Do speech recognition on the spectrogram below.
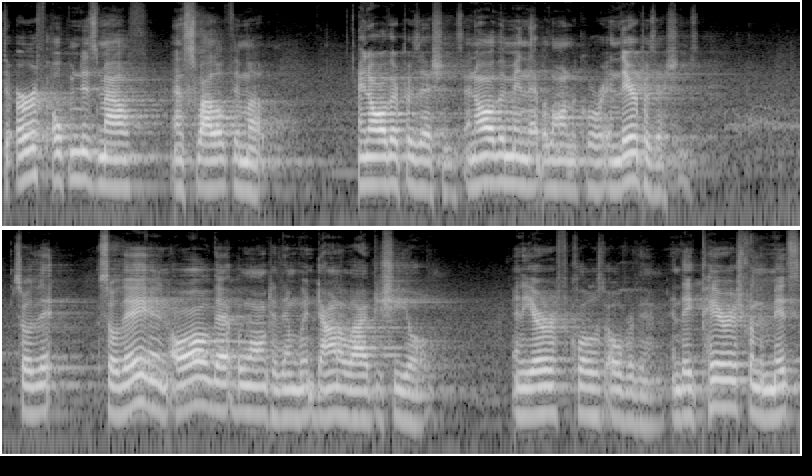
the earth opened its mouth and swallowed them up, and all their possessions, and all the men that belonged to Korah, and their possessions. So that so they and all that belonged to them went down alive to Sheol, and the earth closed over them, and they perished from the midst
